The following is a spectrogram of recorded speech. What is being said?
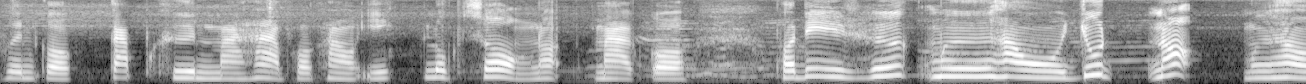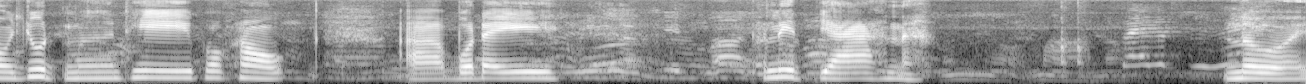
เพิ่อนก็กลับคืนมาหาพวกเฮาอีกลบซ่องเนาะมาก็พอดีทึกมือเฮาหยุดเนาะมือเฮาหยุดมือที่พวกเฮาอ่าบ่ได้ผลิตยานะหน่อย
